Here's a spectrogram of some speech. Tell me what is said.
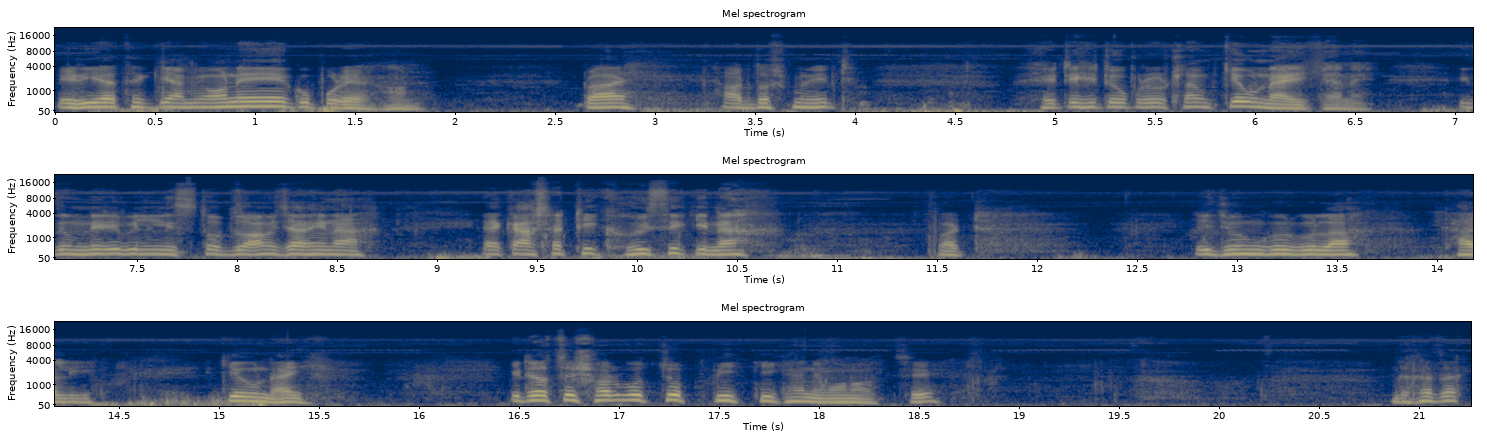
এরিয়া থেকে আমি অনেক উপরে এখন। প্রায় আট দশ মিনিট। হেঁটে হেঁটে উপরে উঠলাম, কেউ নাই এখানে। একদম নিরিবিলি, নিস্তব্ধ, আমি জানি না এক আসা ঠিক হয়েছে কি না বাট এই জুমঘরগুলা খালি, কেউ নাই। এটা হচ্ছে সর্বোচ্চ পিক এখানে মনে হচ্ছে। দেখা যাক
